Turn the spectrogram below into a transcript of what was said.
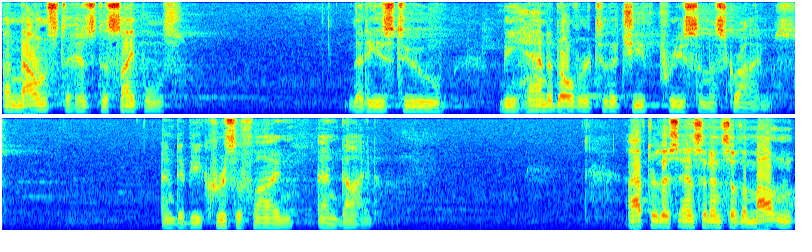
announced to his disciples that he's to be handed over to the chief priests and the scribes and to be crucified and died. After this incident of the mountain,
